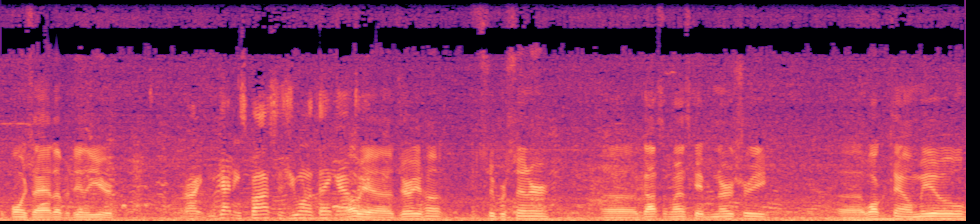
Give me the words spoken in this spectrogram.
the points add up at the end of the year. All right, you got any sponsors you want to thank out oh, there? yeah, Jerry Hunt Super Center, uh, Gossett Landscape and Nursery, uh, Walkertown Mill,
